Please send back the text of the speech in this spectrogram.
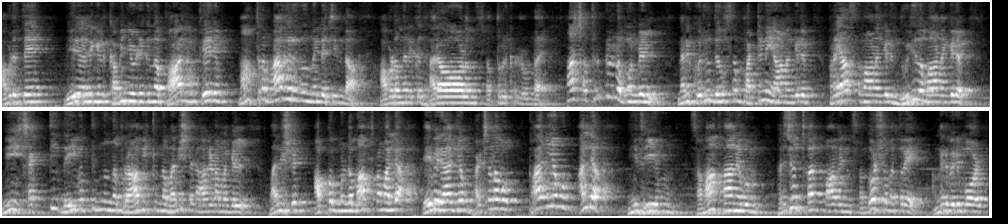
അവിടുത്തെ അല്ലെങ്കിൽ കവിഞ്ഞൊഴുകുന്ന പാലും തേനും മാത്രമാകരുത് നിന്റെ ചിന്ത. അവിടെ നിനക്ക് ധാരാളം ശത്രുക്കളുണ്ട്. ആ ശത്രുക്കളുടെ മുൻപിൽ നിനക്കൊരു ദിവസം പട്ടിണിയാണെങ്കിലും പ്രയാസമാണെങ്കിലും ദുരിതമാണെങ്കിലും നീ ശക്തി ദൈവത്തിൽ നിന്ന് പ്രാപിക്കുന്ന മനുഷ്യനാകണമെങ്കിൽ മനുഷ്യൻ അപ്പം കൊണ്ട് മാത്രമല്ല ദൈവരാജ്യം ഭക്ഷണവും പാനീയവും അല്ല നിധിയും സമാധാനവും പരിശുദ്ധാത്മാവിൻ സന്തോഷമത്രേ. അങ്ങനെ വരുമ്പോൾ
